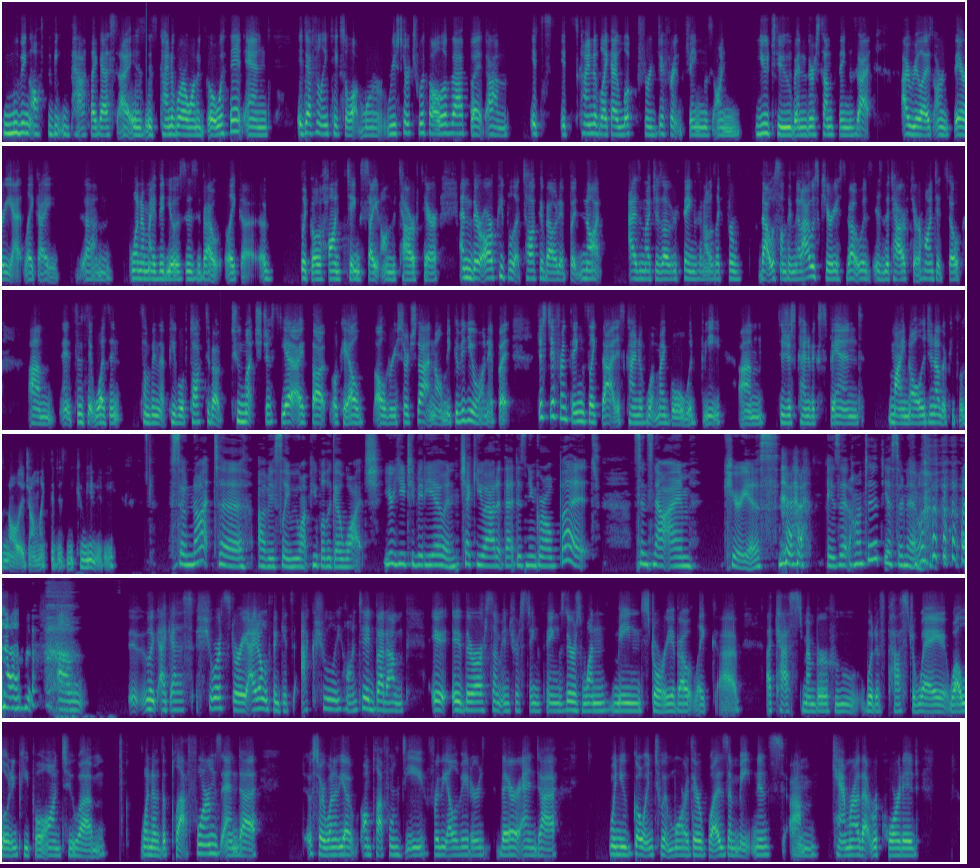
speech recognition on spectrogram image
moving off the beaten path. I guess uh, is is kind of where I want to go with it, and it definitely takes a lot more research with all of that. But um, it's it's kind of like I look for different things on YouTube, and there's some things that I realize aren't there yet. Like I, um, one of my videos is about like a, a like a haunting site on the Tower of Terror, and there are people that talk about it, but not as much as other things. And I was like, for that was something that I was curious about was is the Tower of Terror haunted? So um, it, since it wasn't something that people have talked about too much just yet, I thought, okay, I'll I'll research that and I'll make a video on it. But just different things like that is kind of what my goal would be um, to just kind of expand my knowledge and other people's knowledge on like the Disney community. So, not to obviously, we want people to go watch your YouTube video and check you out at that Disney Girl, but since now I'm curious, is it haunted? Yes or no? um, like I guess short story. I don't think it's actually haunted, but um, it, it, there are some interesting things. There's one main story about like uh, a cast member who would have passed away while loading people onto um, one of the platforms, and uh, sorry, one of the uh, on platform D for the elevators there, and uh, when you go into it more, there was a maintenance um, camera that recorded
